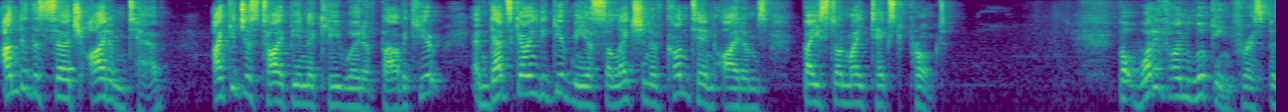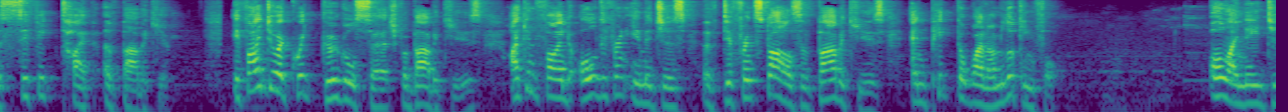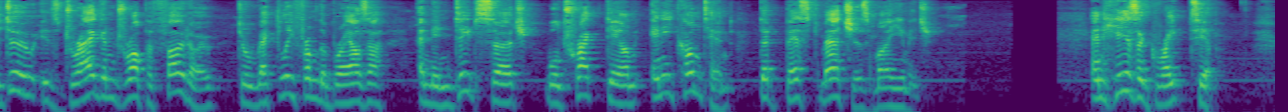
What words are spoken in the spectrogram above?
Under the search item tab, I could just type in a keyword of barbecue, and that's going to give me a selection of content items based on my text prompt. But what if I'm looking for a specific type of barbecue? If I do a quick Google search for barbecues, I can find all different images of different styles of barbecues and pick the one I'm looking for. All I need to do is drag and drop a photo directly from the browser and then Deep Search will track down any content that best matches my image. And here's a great tip.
